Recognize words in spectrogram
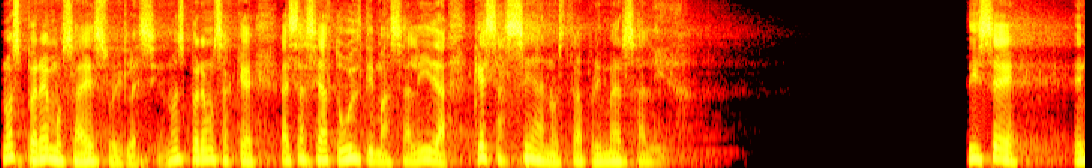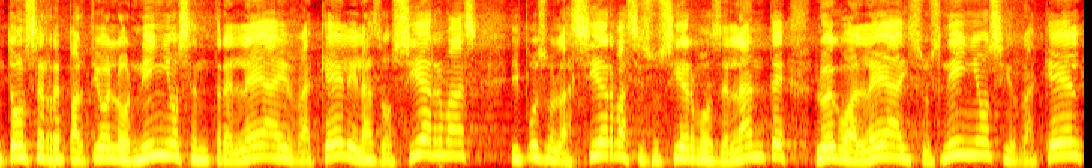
No esperemos a eso, iglesia. No esperemos a que esa sea tu última salida, que esa sea nuestra primera salida. Dice, entonces repartió los niños entre Lea y Raquel y las dos siervas y puso las siervas y sus siervos delante, luego a Lea y sus niños y Raquel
